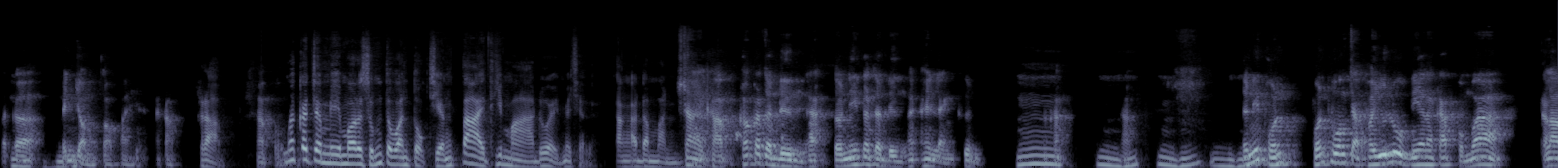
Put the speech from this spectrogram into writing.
แล้วก็อืมเป็นหย่อมต่อไปนะครับ ครับครับผมมันก็จะมีมรสุมตะวันตกเฉียงใต้ที่มาด้วยไม่ใช่เหรอ ทางอันดามัน ใช่ครับเขาก็จะดึงฮะตัวนี้ก็จะดึงให้ให้แรงขึ้นอืมนะครับอืมครับอืมอืมอืมทีนี้ผลผลพวงจากพายุลูกนี้นะครับ ผมว่าเรา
